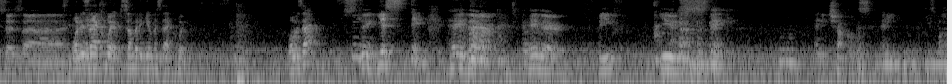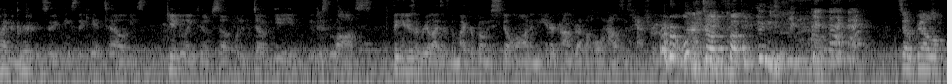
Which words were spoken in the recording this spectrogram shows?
He says, uh, What is that quip? Somebody give us that quip. What was that? Stink. You stink. Hey there. Hey there, thief. You stink. And he chuckles, and he, he's behind the curtain, so he thinks they can't tell, and he's giggling to himself. What a dumb idiot. He just lost. The thing he doesn't realize is the microphone is still on and the intercom throughout the whole house is capturing it. what a dumb fucking idiot. So Bill,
